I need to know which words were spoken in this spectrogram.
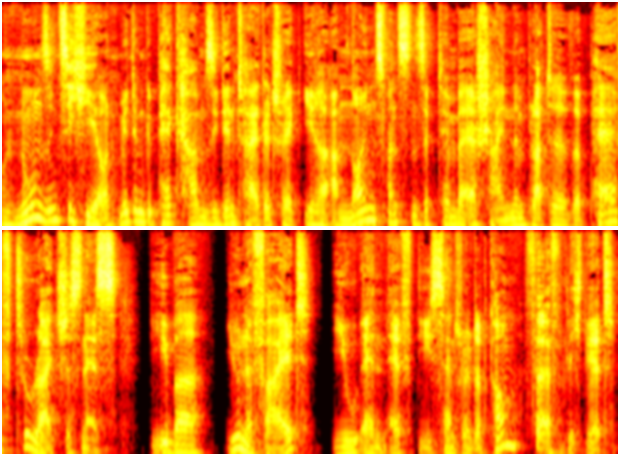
Und nun sind sie hier und mit im Gepäck haben sie den Titeltrack ihrer am 29. September erscheinenden Platte The Path to Righteousness, die über Unified, unfdcentral.com, veröffentlicht wird.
